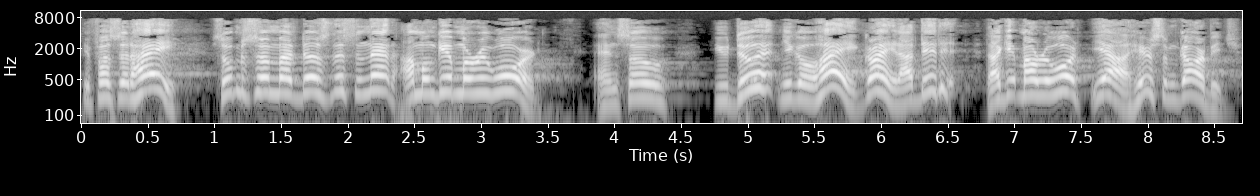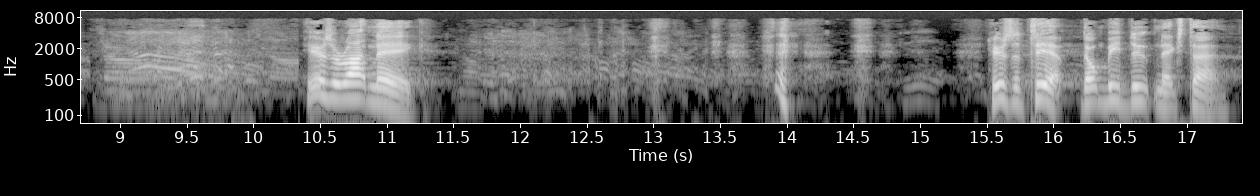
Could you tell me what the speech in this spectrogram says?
If I said, hey, somebody does this and that, I'm going to give them a reward. And so you do it and you go, hey, great, I did it. Did I get my reward? Yeah, here's some garbage. Here's a rotten egg. here's a tip. Don't be duped next time.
